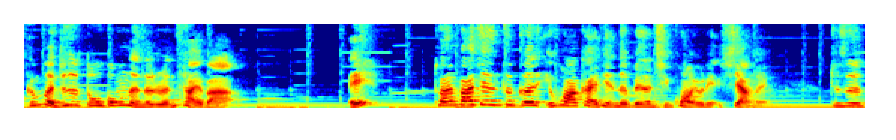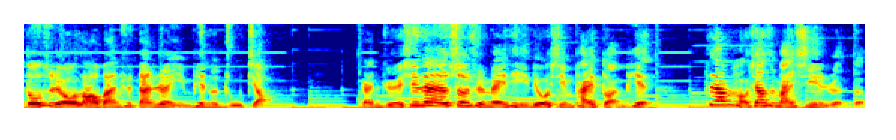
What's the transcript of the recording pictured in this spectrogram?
根本就是多功能的人才吧？哎，突然发现这跟一画开天那边的情况有点像哎，就是都是由老板去担任影片的主角，感觉现在的社群媒体流行拍短片。这样好像是蛮吸引人的。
